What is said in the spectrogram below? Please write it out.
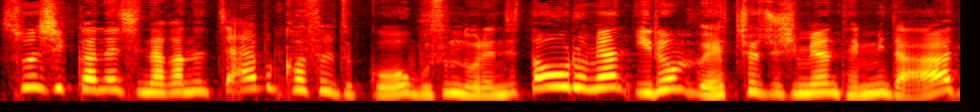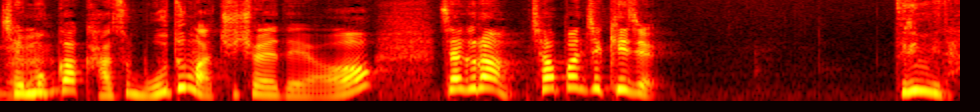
순식간에 지나가는 짧은 컷을 듣고 무슨 노래인지 떠오르면 이름 외쳐주시면 됩니다. 네. 제목과 가수 모두 맞추셔야 돼요. 자, 그럼 첫 번째 퀴즈 드립니다.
